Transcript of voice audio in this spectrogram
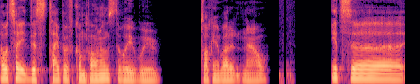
I would say this type of components the way we're talking about it now. It's uh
